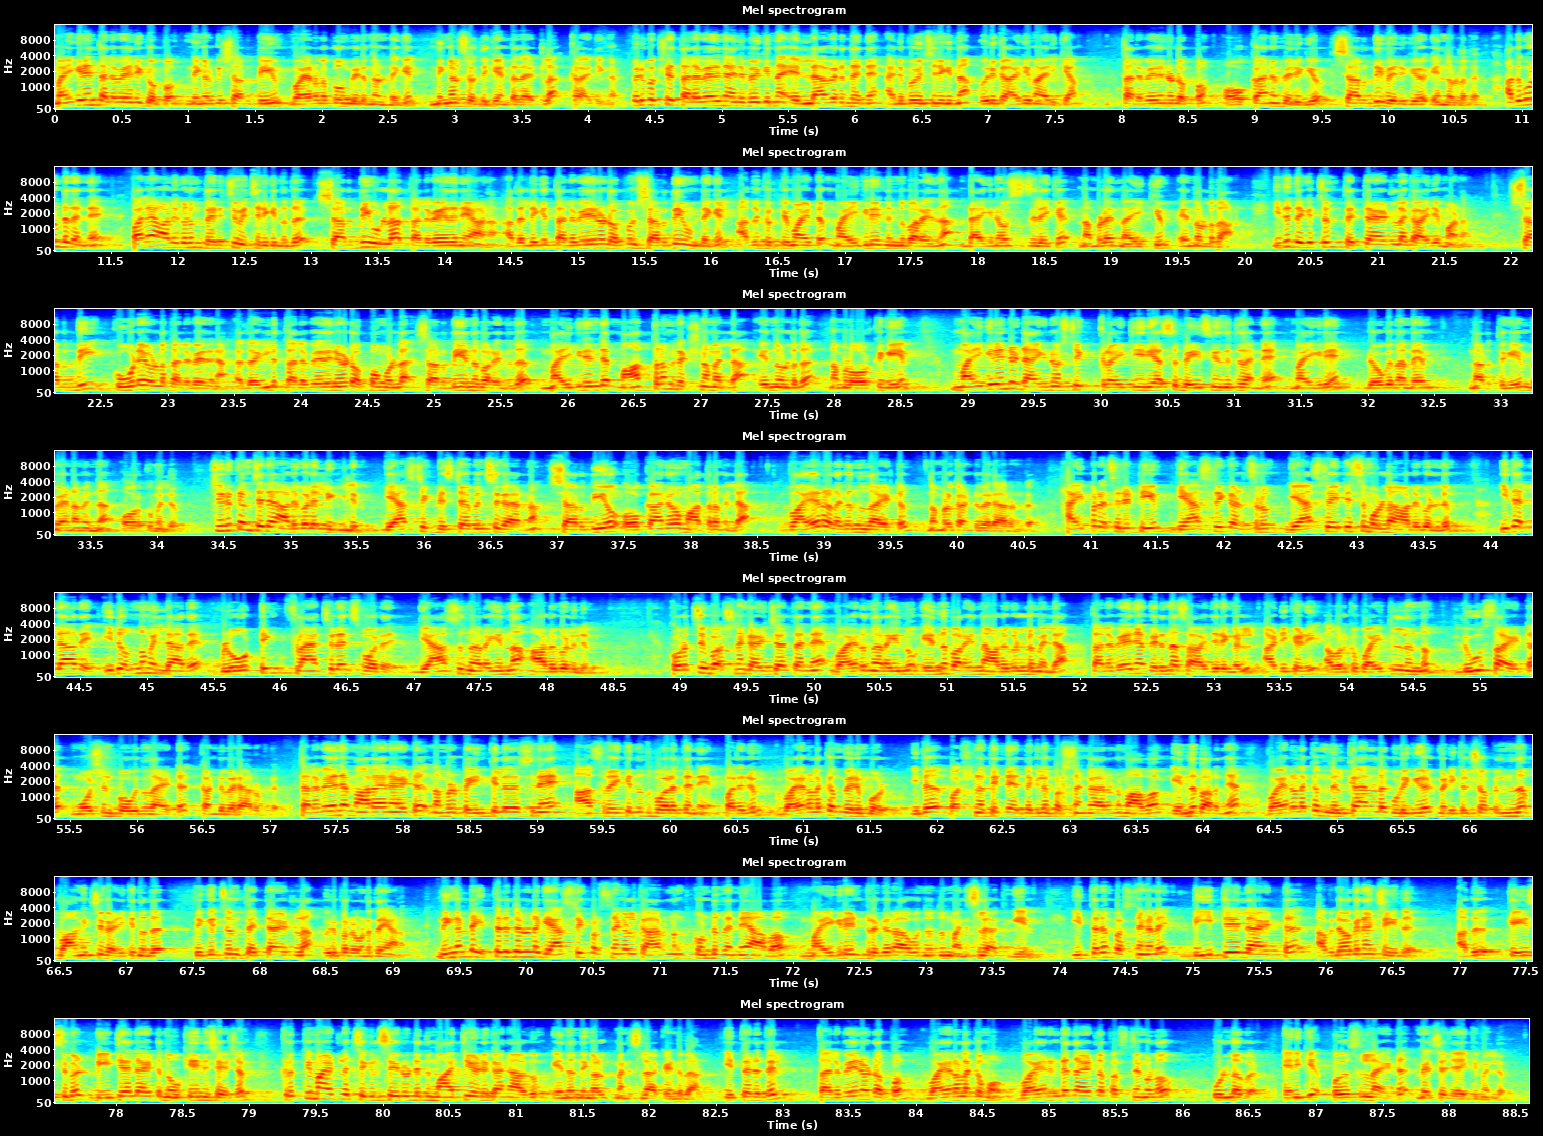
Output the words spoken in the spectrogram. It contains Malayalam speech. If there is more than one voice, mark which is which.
Speaker 1: മൈഗ്രെയിൻ തലവേദനയ്ക്കൊപ്പം നിങ്ങൾക്ക് ഛർദിയും വയറിളക്കവും വരുന്നുണ്ടെങ്കിൽ നിങ്ങൾ ശ്രദ്ധിക്കേണ്ടതായിട്ടുള്ള കാര്യങ്ങൾ. ഒരുപക്ഷെ തലവേദന അനുഭവിക്കുന്ന എല്ലാവരും തന്നെ അനുഭവിച്ചിരിക്കുന്ന ഒരു കാര്യമായിരിക്കാം തലവേദനയോടൊപ്പം ഓക്കാനം വരികയോ ഛർദി വരികയോ എന്നുള്ളത്. അതുകൊണ്ട് തന്നെ പല ആളുകളും ധരിച്ചു വെച്ചിരിക്കുന്നത് ഛർദിയുള്ള തലവേദനയാണ്. അതല്ലെങ്കിൽ തലവേദനയോടൊപ്പം ഛർദി ഉണ്ടെങ്കിൽ അത് കൃത്യമായിട്ട് മൈഗ്രെയിൻ എന്ന് പറയുന്ന ഡയഗ്നോസിസിലേക്ക് നമ്മളെ നയിക്കും എന്നുള്ളതാണ്. ഇത് തികച്ചും തെറ്റായിട്ടുള്ള കാര്യമാണ്. ഛർദി കൂടെയുള്ള തലവേദന അല്ലെങ്കിൽ തലവേദനയോടൊപ്പമുള്ള ഛർദി എന്ന് പറയുന്നത് മൈഗ്രൈന്റെ മാത്രം ലക്ഷണമല്ല എന്നുള്ളത് നമ്മൾ ഓർക്കുകയും മൈഗ്രൈന്റെ ഡയഗ്നോസ്റ്റിക് ക്രൈറ്റീരിയാസ് ബേസ് ചെയ്തിട്ട് തന്നെ മൈഗ്രെയിൻ രോഗനിർണയം നടത്തുകയും വേണമെന്ന് ഓർക്കുമല്ലോ. ചുരുക്കം ചില ആളുകളിലെങ്കിലും ഗ്യാസ്ട്രിക് ഡിസ്റ്റർബൻസ് കാരണം ഛർദിയോ ഓക്കാനോ മാത്രമല്ല വയറിളകുന്നതായിട്ടും നമ്മൾ കണ്ടുവരാറുണ്ട്. ഹൈപ്പർ അസിഡിറ്റിയും ഗ്യാസ്ട്രിക് അൾസറും ഗ്യാസ്ട്രൈറ്റിസും ഉള്ള ആളുകളിലും ഇതല്ലാതെ ഇതൊന്നുമില്ലാതെ ബ്ലോട്ടിംഗ് ഫ്ലാറ്റുലൻസ് പോലെ ഗ്യാസ് നിറയുന്ന ആളുകളിലും കുറച്ച് ഭക്ഷണം കഴിച്ചാൽ തന്നെ വയറ് നിറയുന്നു എന്ന് പറയുന്ന ആളുകളിലുമെല്ലാം തലവേദന വരുന്ന സാഹചര്യങ്ങളിൽ അടിക്കടി അവർക്ക് വയറ്റിൽ നിന്നും ലൂസായിട്ട് മോഷൻ പോകുന്നതായിട്ട് കണ്ടുവരാറുണ്ട്. തലവേദന മാറാനായിട്ട് നമ്മൾ പെയിൻ കില്ലേഴ്സിനെ ആശ്രയിക്കുന്നത് പോലെ തന്നെ പലരും വയറിളക്കം വരുമ്പോൾ ഇത് ഭക്ഷണത്തിന്റെ എന്തെങ്കിലും പ്രശ്നം കാരണമാവാം എന്ന് പറഞ്ഞ് വയറിളക്കം നിൽക്കാനുള്ള ഗുളികകൾ മെഡിക്കൽ ഷോപ്പിൽ നിന്ന് വാങ്ങിച്ചു കഴിക്കുന്നത് തികച്ചും തെറ്റായിട്ടുള്ള ഒരു പ്രവണതയാണ്. നിങ്ങളുടെ ഇത്തരത്തിലുള്ള ഗ്യാസ്ട്രിക് പ്രശ്നങ്ങൾ കാരണം കൊണ്ട് തന്നെ ആവാം മൈഗ്രെയിൻ ട്രിഗർ ആവുന്നതും മനസ്സിലാക്കുകയും. ഇത്തരം പ്രശ്നങ്ങളെ ഡീറ്റെയിൽ ആയിട്ട് അവലോകനം ചെയ്ത് അത് കേസുകൾ ഡീറ്റെയിൽ ആയിട്ട് നോക്കിയതിന് കൃത്യമായിട്ടുള്ള ചികിത്സയിലൂടെ ഇത് മാറ്റിയെടുക്കാനാകും എന്ന് നിങ്ങൾ മനസ്സിലാക്കേണ്ടതാണ്. ഇത്തരത്തിൽ തലവേനോടൊപ്പം വയറിളക്കമോ വയറിന്റെതായിട്ടുള്ള പ്രശ്നങ്ങളോ ഉള്ളവർ എനിക്ക് പേഴ്സണലായിട്ട് മെസ്സേജ് അയക്കുമല്ലോ.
